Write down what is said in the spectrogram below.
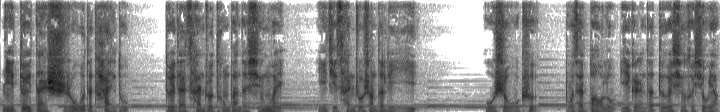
你对待食物的态度，对待餐桌同伴的行为，以及餐桌上的礼仪，无时无刻不在暴露一个人的德行和修养。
